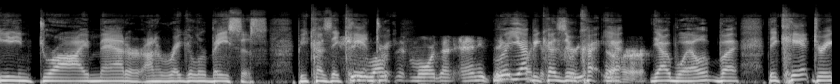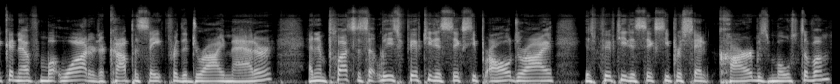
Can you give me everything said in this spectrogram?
eating dry matter on a regular basis because they She can't. drink- it more than anything. Well, yeah, like because they're. Yeah, her. yeah, well, but they can't drink enough water to compensate for the dry matter, and then plus it's at least fifty to sixty. All dry is fifty to sixty percent carbs, most of them,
